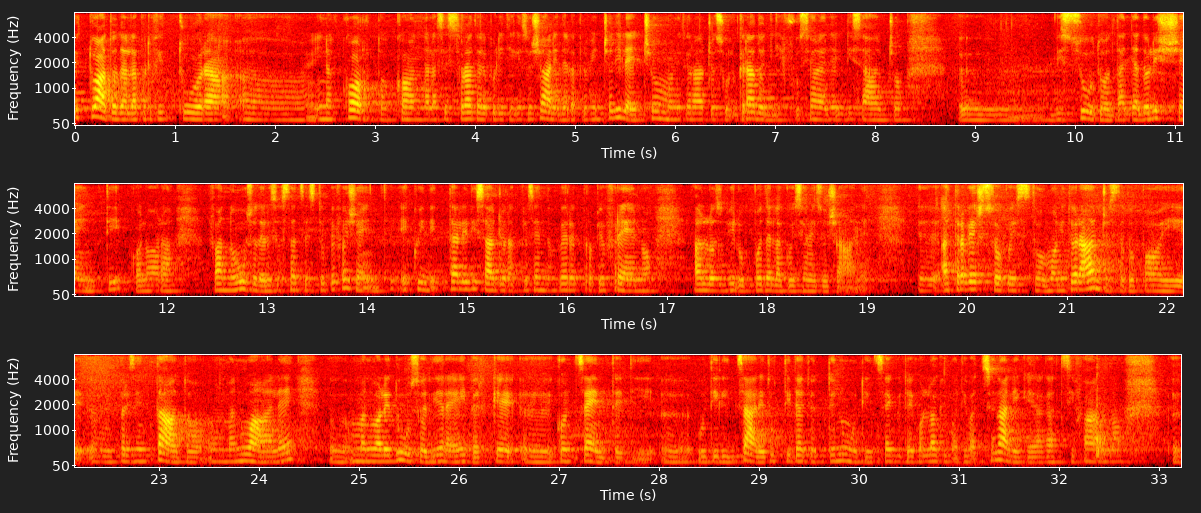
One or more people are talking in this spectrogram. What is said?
effettuato dalla Prefettura eh, in accordo con l'assessorato alle politiche sociali della provincia di Lecce un monitoraggio sul grado di diffusione del disagio vissuto dagli adolescenti qualora fanno uso delle sostanze stupefacenti e quindi tale disagio rappresenta un vero e proprio freno allo sviluppo della coesione sociale. Eh, attraverso questo monitoraggio è stato poi eh, presentato un manuale, eh, un manuale d'uso direi perché eh, consente di eh, utilizzare tutti i dati ottenuti in seguito ai colloqui motivazionali che i ragazzi fanno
